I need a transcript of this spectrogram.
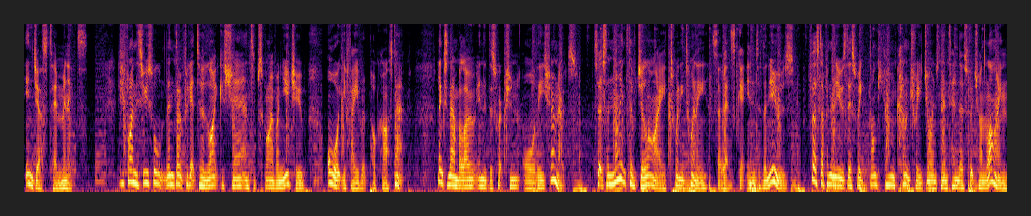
in just 10 minutes. If you find this useful, then don't forget to like, share, and subscribe on YouTube or your favourite podcast app. Links are down below in the description or the show notes. So it's the 9th of July 2020, so let's get into the news. First up in the news this week, Donkey Kong Country joins Nintendo Switch Online.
